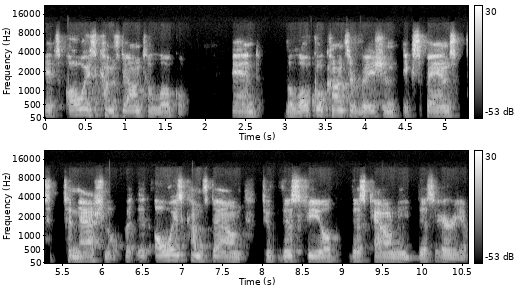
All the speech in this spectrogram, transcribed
it's always comes down to local. And the local conservation expands to national, but it always comes down to this field, this county, this area.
